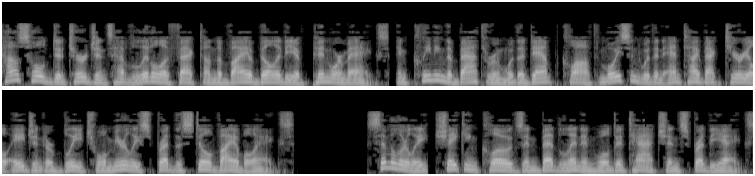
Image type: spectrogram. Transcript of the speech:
Household detergents have little effect on the viability of pinworm eggs, and cleaning the bathroom with a damp cloth moistened with an antibacterial agent or bleach will merely spread the still viable eggs. Similarly, shaking clothes and bed linen will detach and spread the eggs.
